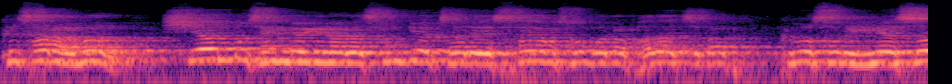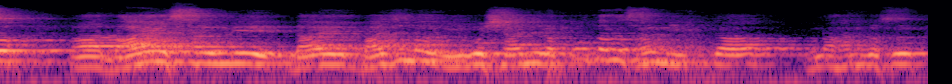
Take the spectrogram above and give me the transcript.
그 사람은 시한부 생명이라는 3개월짜리 사형 선고를 받았지만 그것으로 인해서 아, 나의 삶이 나의 마지막 이곳이 아니라 또 다른 삶이 있다구나 하는 것을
